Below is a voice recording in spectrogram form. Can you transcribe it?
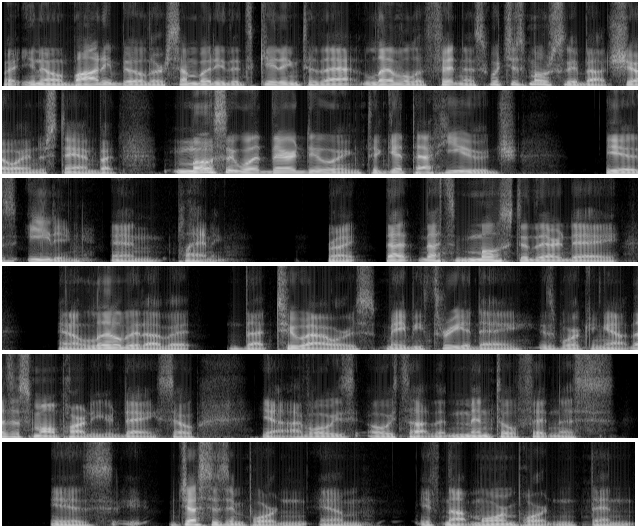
But you know, a bodybuilder, somebody that's getting to that level of fitness, which is mostly about show, I understand, but mostly what they're doing to get that huge is eating and planning. Right? That that's most of their day and a little bit of it that 2 hours, maybe 3 a day is working out. That's a small part of your day. So, yeah, I've always always thought that mental fitness is just as important um, if not more important than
